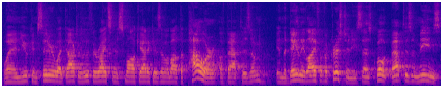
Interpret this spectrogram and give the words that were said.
when you consider what Dr. Luther writes in his small catechism about the power of baptism in the daily life of a Christian. He says, quote, baptism means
